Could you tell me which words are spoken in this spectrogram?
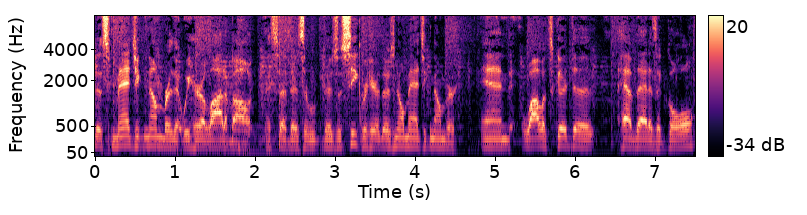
this magic number that we hear a lot about. I said there's a there's a secret here. There's no magic number, and while it's good to have that as a goal,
